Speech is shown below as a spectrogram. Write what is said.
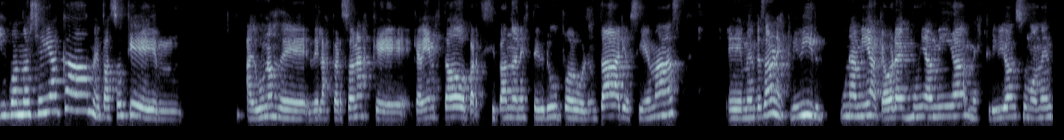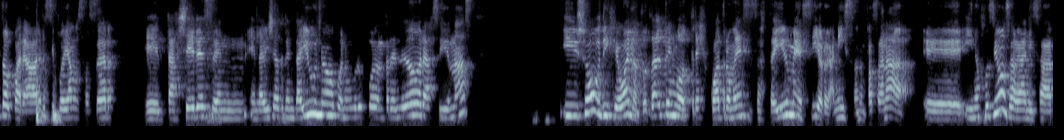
Y cuando llegué acá, me pasó que mm, algunos de, las personas que, habían estado participando en este grupo de voluntarios y demás, eh, me empezaron a escribir. Una amiga que ahora es muy amiga me escribió en su momento para ver si podíamos hacer eh, talleres en, la Villa 31 con un grupo de emprendedoras y demás. Y yo dije, bueno, total tengo tres, cuatro meses hasta irme, sí, organizo, no pasa nada. Eh, y nos pusimos a organizar.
